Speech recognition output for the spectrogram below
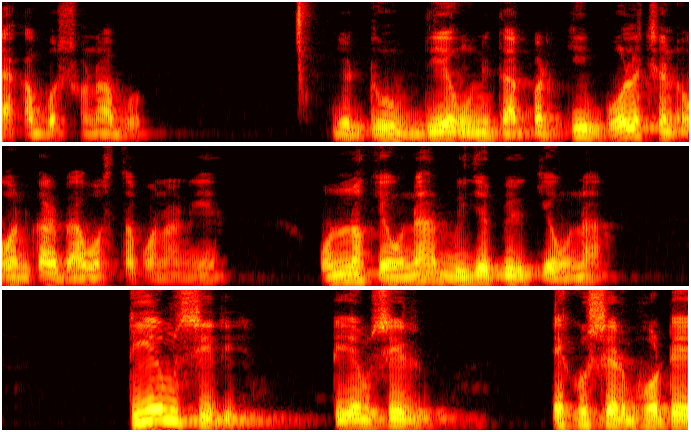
দেখাবো, শোনাবো। যে ডুব দিয়ে উনি তারপর কি বলেছেন ওখানকার ব্যবস্থাপনা নিয়ে? অন্য কেউ না, বিজেপির কেউ না। টিএমসিরই, টিএমসির একুশের ভোটে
